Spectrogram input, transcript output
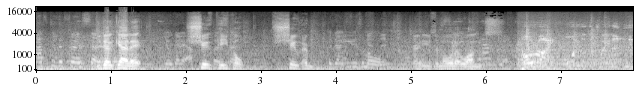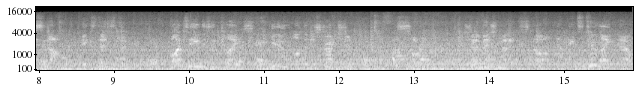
After the first. You don't get it? You'll get it Shoot people. Shoot them. But don't use them all. Don't use them all at once. All right, all you on the trailer, listen up. It's Dexter. My team is in place. You are the distraction. Sorry, should have mentioned that at the start. It's too late now.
